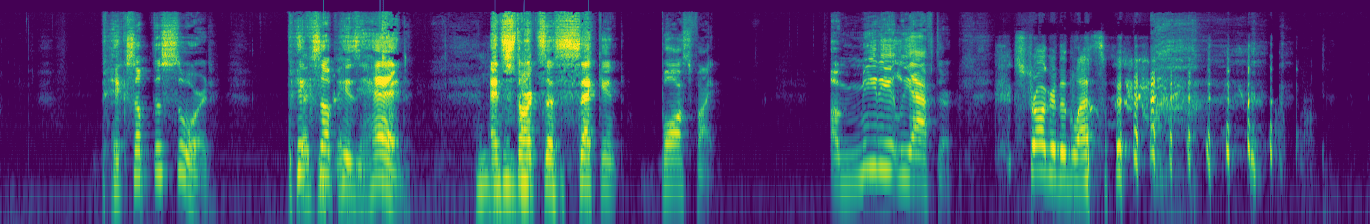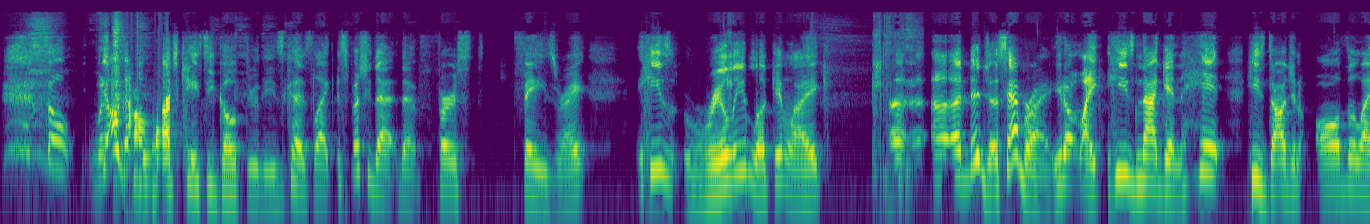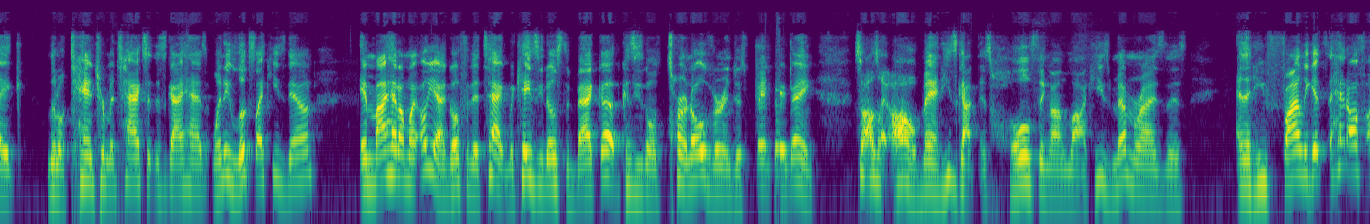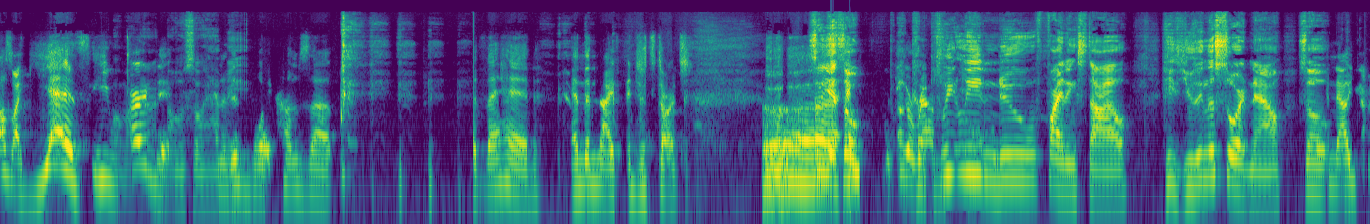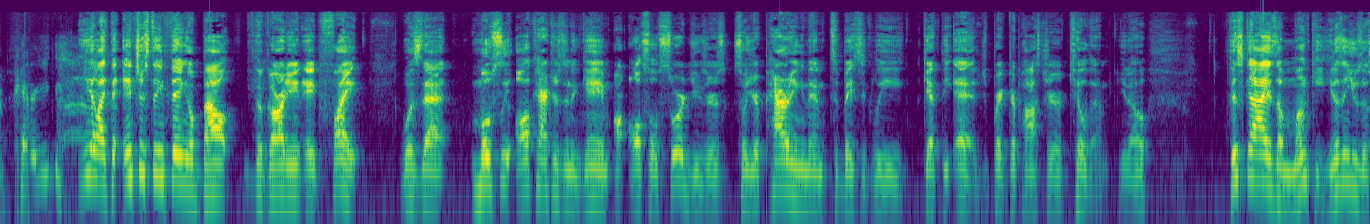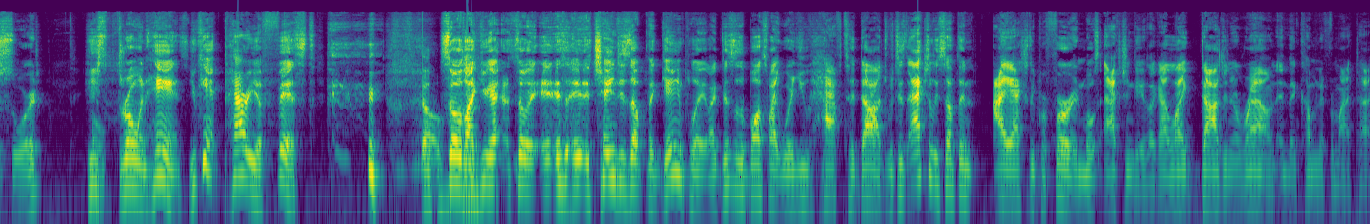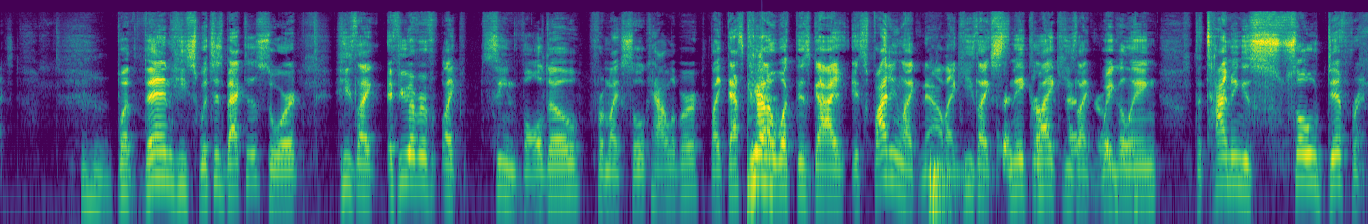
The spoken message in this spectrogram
picks up the sword, picks up his head, and starts a second boss fight. Immediately after. Stronger than the last one. so y'all gotta watch Casey go through these because, like, especially that that first phase, right? He's really looking like a, a, a ninja, a samurai. You know, like he's not getting hit. He's dodging all the like little tantrum attacks that this guy has. When he looks like he's down, in my head, I'm like, oh yeah, go for the attack. But Casey knows to back up because he's gonna turn over and just bang, bang, bang. So I was like, oh man, he's got this whole thing on lock. He's memorized this. And then he finally gets the head off. I was like, yes, he Oh earned God, it. I was so And then this boy comes up with the head and the knife and just starts. So yeah, so a and completely new fighting style. He's using the sword now. So and now you gotta parry. yeah, like the interesting thing about the Guardian Ape fight was that mostly all characters in the game are also sword users, so you're parrying them to basically get the edge, break their posture, kill them, you know? This guy is a monkey. He doesn't use a sword. He's oh. throwing hands. You can't parry a fist. No. So like you got, so it, it, it changes up the gameplay. Like this is a boss fight where you have to dodge, which is actually something I actually prefer in most action games. Like I like dodging around and then coming in for my attacks. Mm-hmm. But then he switches back to the sword. He's like, if you ever like seen Voldo from like Soul Calibur, like that's kind of Yeah. what this guy is fighting like now. Like he's like snake like, he's like wiggling. The timing is so different.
